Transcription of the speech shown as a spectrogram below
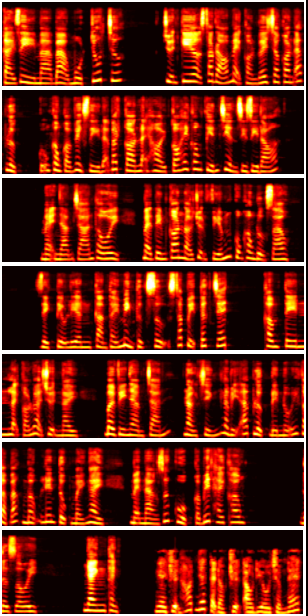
Cái gì mà bảo một chút chứ? Chuyện kia sau đó mẹ còn gây cho con áp lực, cũng không có việc gì đã bắt con lại hỏi có hay không tiến triển gì gì đó. Mẹ nhàm chán thôi, mẹ tìm con nói chuyện phiếm cũng không được sao. Dịch tiểu liên cảm thấy mình thực sự sắp bị tức chết. Không tin lại có loại chuyện này, bởi vì nhàm chán, nàng chính là bị áp lực đến nỗi gặp ác mộng liên tục mấy ngày, mẹ nàng rốt cuộc có biết hay không? Được rồi, nhanh thành... Nghe chuyện hot nhất tại đọc truyện audio.net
